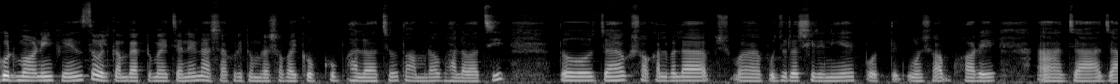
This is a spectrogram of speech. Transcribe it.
Good morning friends welcome back to my channel আশা করি তোমরা সবাই খুব খুব ভালো আছো, তো আমরাও ভালো আছি। তো যাই হোক, সকালবেলা পুজোটা সেরে নিয়ে প্রত্যেক সব ঘরে যা যা,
